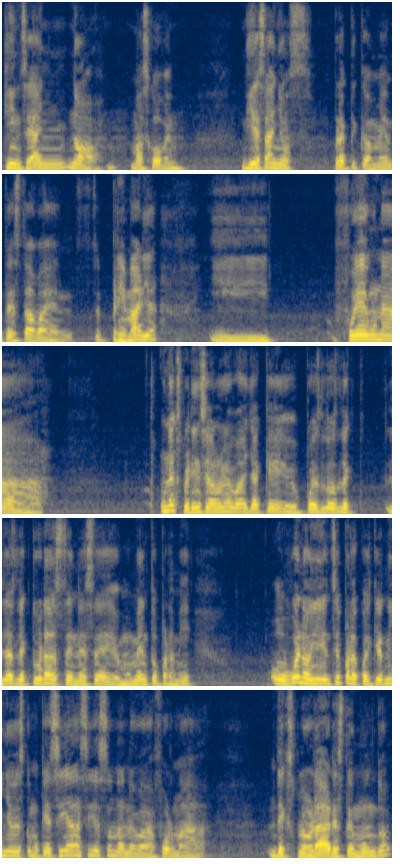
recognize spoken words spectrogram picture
15 años, no, más joven, 10 años prácticamente estaba en primaria y fue una una experiencia nueva ya que pues los las lecturas en ese momento para mí o bueno y en sí para cualquier niño es como que sí así es una nueva forma de explorar este mundo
